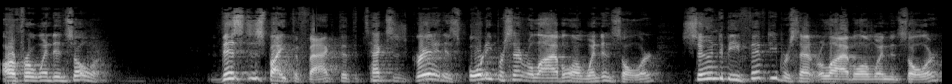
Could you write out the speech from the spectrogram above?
are for wind and solar. This despite the fact that the Texas grid is 40% reliable on wind and solar, soon to be 50% reliable on wind and solar.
